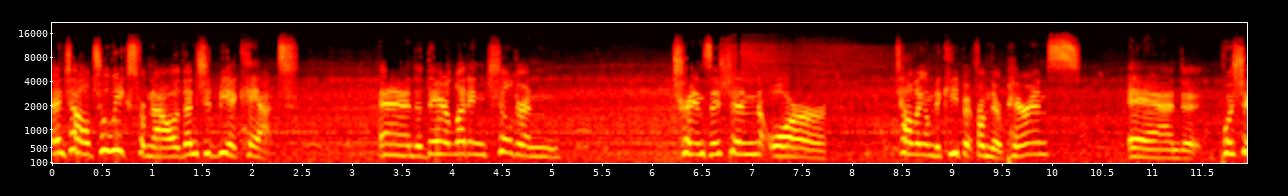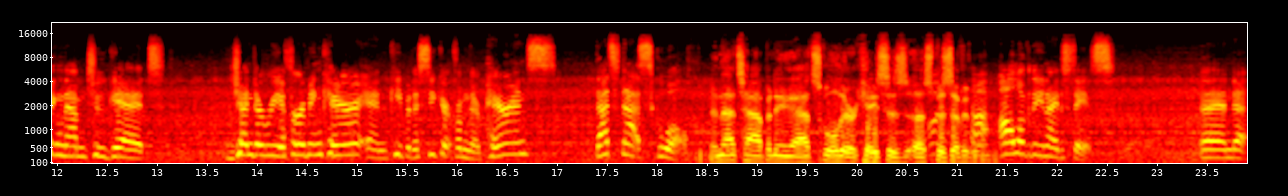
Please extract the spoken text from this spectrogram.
until two weeks from now. Then she'd be a cat and they're letting children transition or telling them to keep it from their parents and pushing them to get gender reaffirming care and keep it a secret from their parents. That's not school. And that's happening at school. There are cases uh, specifically. Uh, all over the United States. And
